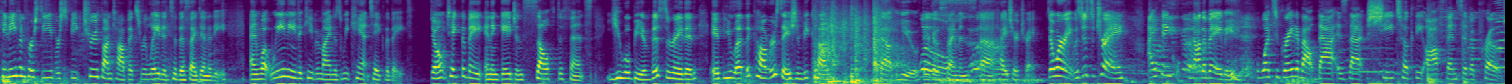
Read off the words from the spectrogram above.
can even perceive or speak truth on topics related to this identity. And what we need to keep in mind is we can't take the bait. Don't take the bait and engage in self defense. You will be eviscerated if you let the conversation become about you. There goes Simon's uh, high chair tray. Don't worry, it was just a tray. I think Not a baby. what's great about that is that she took the offensive approach.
